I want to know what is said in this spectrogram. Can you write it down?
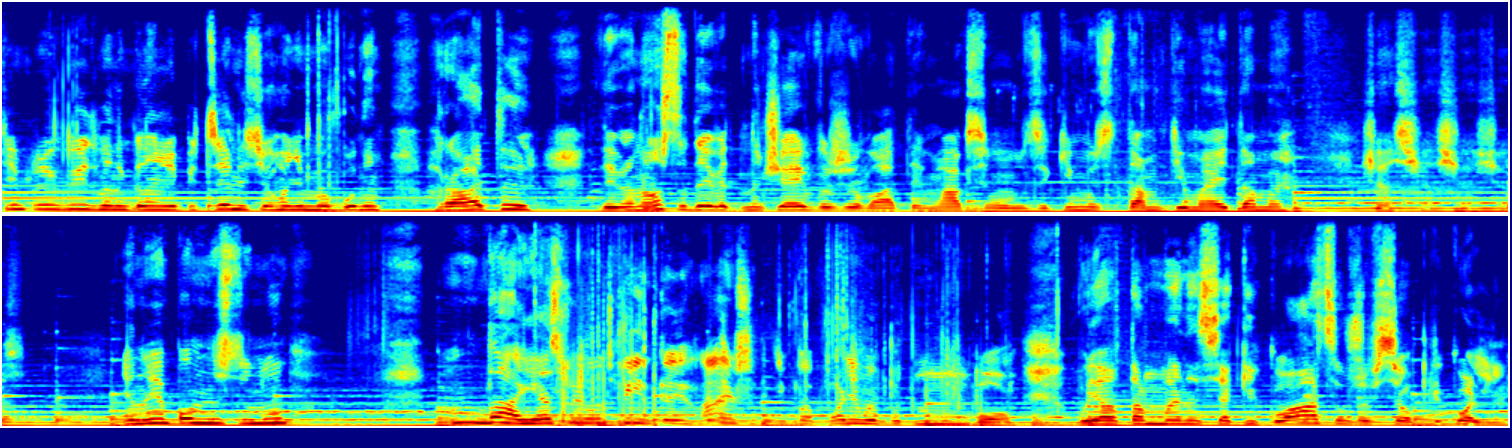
Всім привіт! Ви на каналі Піцини. Сьогодні ми будемо грати 99 ночей виживати. Максимум з якимось там тімейтами. Щас, щас, щас, щас. Я ну я повністю нуб. Ну, Да, я свою от граю, щоб типа поняли бути нубом. Бо я там в мене всякі класи, вже все прикольно.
